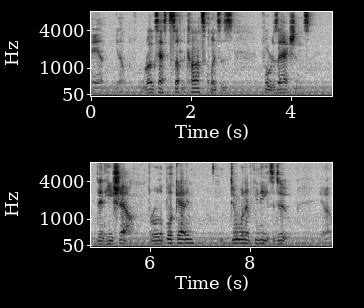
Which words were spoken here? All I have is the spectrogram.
and you know Ruggs has to suffer the consequences for his actions. Then he shall throw the book at him. Do whatever you need to do. You know,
